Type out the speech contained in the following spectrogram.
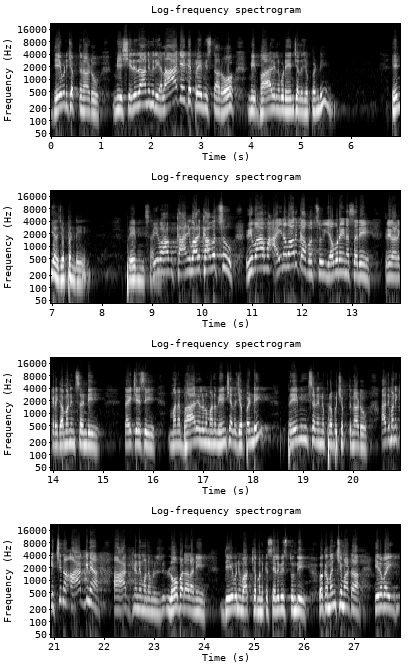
దేవుడు చెప్తున్నాడు మీ శరీరాన్ని మీరు ఎలాగైతే ప్రేమిస్తారో మీ భార్యను కూడా ఏం చేయాలో చెప్పండి? ఏం చేయాలో చెప్పండి? ప్రేమించాలి. వివాహం కాని వారు కావచ్చు వివాహం అయిన వారు కావచ్చు ఎవరైనా సరే పిల్లలు ఇక్కడ గమనించండి. దయచేసి మన భార్యలను మనం ఏం చేయాలో చెప్పండి? ప్రేమించడని ప్రభు చెప్తున్నాడు. అది మనకి ఇచ్చిన ఆజ్ఞ. ఆ ఆజ్ఞని మనం లోబడాలని దేవుని వాక్యం మనకు సెలవిస్తుంది. ఒక మంచి మాట ఇరవై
